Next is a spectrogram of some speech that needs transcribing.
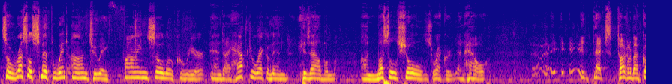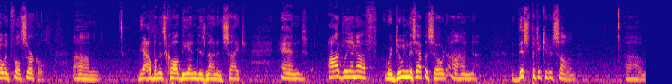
So Russell Smith went on to a fine solo career, and I have to recommend his album on Muscle Shoals record and how it, uh, it, that's talking about going full circle. Um, the album is called The End Is Not in Sight. And oddly enough, we're doing this episode on this particular song. Um,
